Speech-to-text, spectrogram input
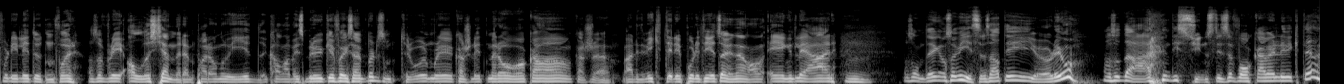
for de litt utenfor. Altså fordi alle kjenner en paranoid cannabisbruker, eksempel, som tror han blir kanskje litt mer overvåka, kanskje er litt viktigere i politiets øyne enn han egentlig er. Og sånne ting, og så viser det seg at de gjør det jo. Altså det er, De syns disse folka er veldig viktige.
